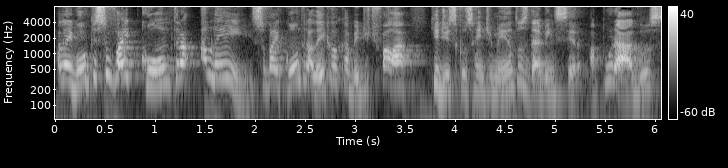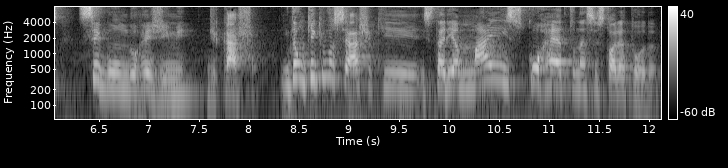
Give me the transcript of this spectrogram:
alegou que isso vai contra a lei. Isso vai contra a lei que eu acabei de te falar, que diz que os rendimentos devem ser apurados segundo o regime de caixa. Então, o que, que você acha que estaria mais correto nessa história toda?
